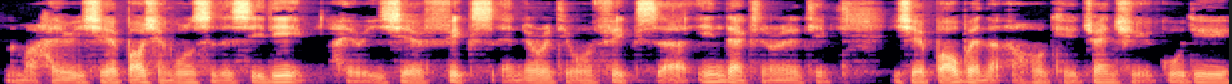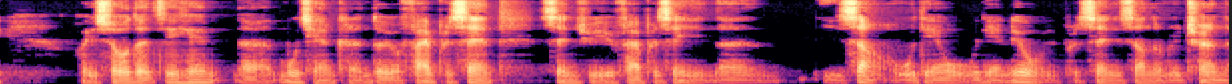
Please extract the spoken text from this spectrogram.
那么还有一些保险公司的 CD，还有一些 fixed annuity 或 fixed index annuity，一些保本的，然后可以赚取固定回收的这些，呃，目前可能都有 five percent，甚至于 five percent 以呃以上，五点五、五点六 percent 以上的 return，呢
